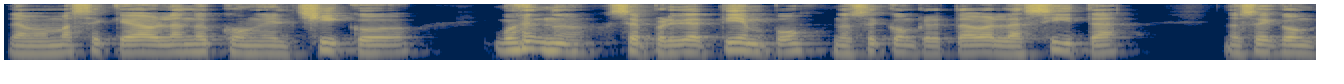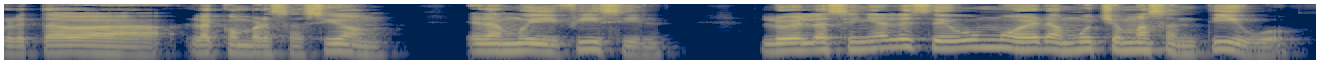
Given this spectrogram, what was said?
la mamá se quedaba hablando con el chico. Bueno, se perdía tiempo, no se concretaba la cita, no se concretaba la conversación. Era muy difícil. Lo de las señales de humo era mucho más antiguo,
